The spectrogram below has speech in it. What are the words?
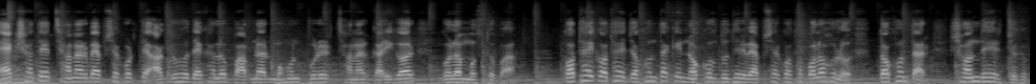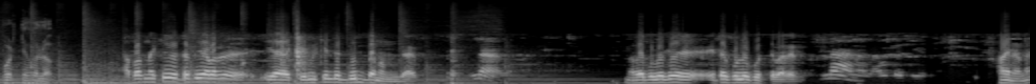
একসাথে ছানার ব্যবসা করতে আগ্রহ দেখাল পাবনার মোহনপুরের ছানার কারিগর গোলাম মোস্তফা। কথায় কথায় যখন তাকে নকল দুধের ব্যবসার কথা বলা হলো তখন তার সন্দেহের চোখে পড়তে হলো। আবার নাকি ওটা দিয়ে আবার ইয়া কেমিক্যাল দিয়ে দুধ বানানো যায়? না। আমরা বলল যে এটা করলেও করতে পারেন। না না না ওটা দিয়ে। হয় না না?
